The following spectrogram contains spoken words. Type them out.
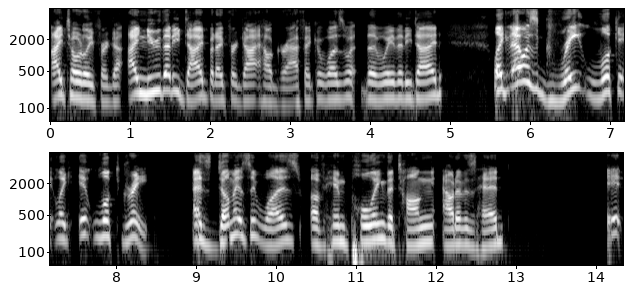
I totally forgot. I knew that he died, but I forgot how graphic it was what the way that he died. Like that was great looking like it looked great. As dumb as it was of him pulling the tongue out of his head, it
